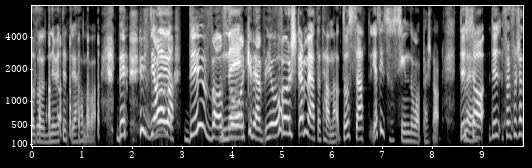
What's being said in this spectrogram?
Alltså, nu vet inte hur Hanna var. Det, ja, va? du var Nej. så knäpp. Jo. Första mötet, Hanna, då satt... Jag tyckte så synd om vår personal. Du Nej. sa, du, för det första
